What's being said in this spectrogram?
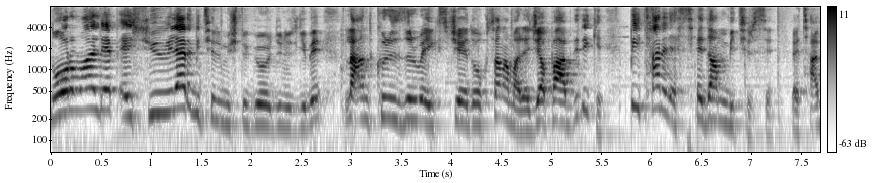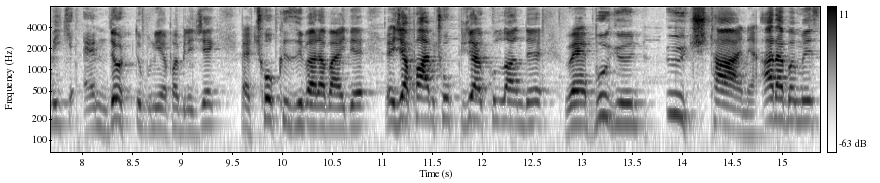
Normalde hep SUV'ler bitirmişti gördüğünüz gibi. Land Cruiser ve XC90 ama Recep abi dedi ki bir tane de sedan bitirsin. Ve tabii ki M4'tü bunu yapabilecek. Ve çok hızlı bir arabaydı. Recep abi çok güzel kullandı. Ve bugün 3 tane arabamız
